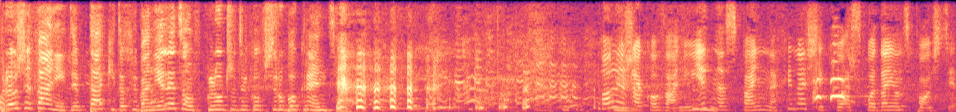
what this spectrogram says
Proszę pani, te ptaki to chyba nie lecą w kluczu, tylko w śrubokręcie. Po leżakowaniu jedna z pań nachyla się kła- składając pościel.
